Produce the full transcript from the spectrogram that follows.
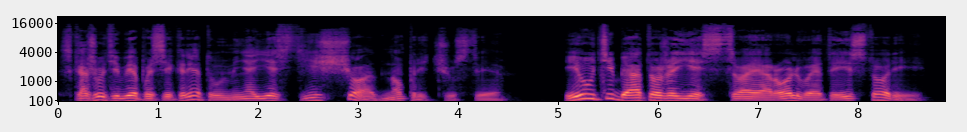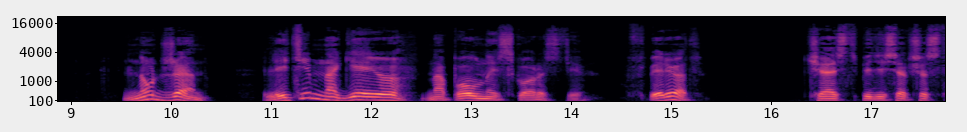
Скажу тебе по секрету, у меня есть еще одно предчувствие. И у тебя тоже есть своя роль в этой истории. Ну, Джен, летим на Гею на полной скорости. Вперед! Часть 56.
